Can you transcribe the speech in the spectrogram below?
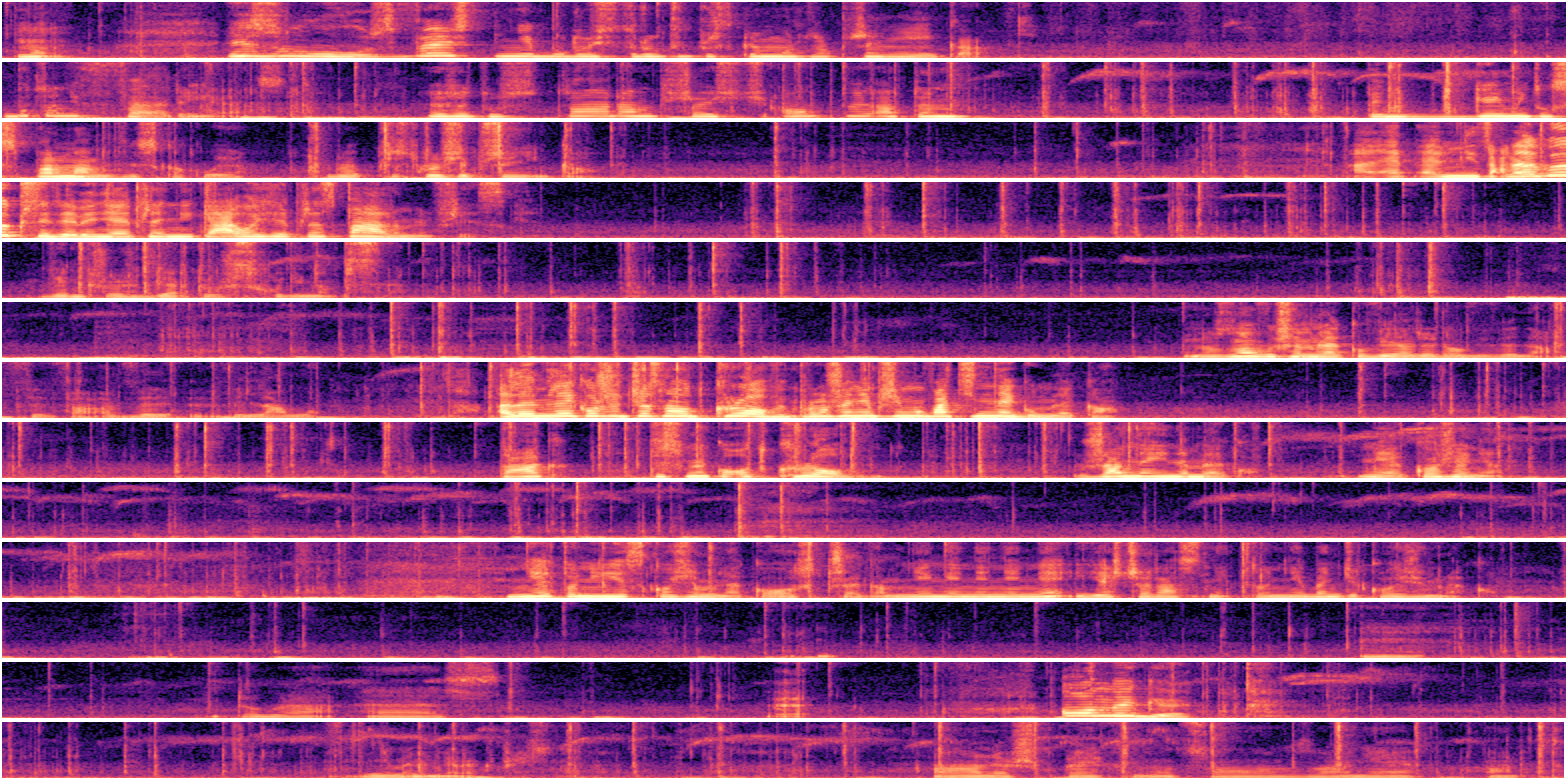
No. Jezus, weź nie buduj struktur, przez które można przenikać. Bo to nie fair jest. Ja się tu staram przejść oby, a ten... Ten game mi tu z palmami wyskakuje. które- Przez które się przenika. Ale pewnie całe buksy, żeby nie przenikały się przez palmy wszystkie. Większość gier to już schodzi na psy. No znowu się mleko villagerowi wyda, wywa, wy, wylało. Ale mleko rzeczesne od krowy. Proszę nie przyjmować innego mleka. Tak? To jest mleko od krowy. Żadne inne mleko. Nie, kozie nie. Nie, to nie jest kozie mleko, ostrzegam. Nie, nie, nie, nie, nie. I jeszcze raz nie, to nie będzie kozie mleko. Mm. Dobra, S. Nie będę miał jak przejść. Ależ pech, no co za nie fart.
